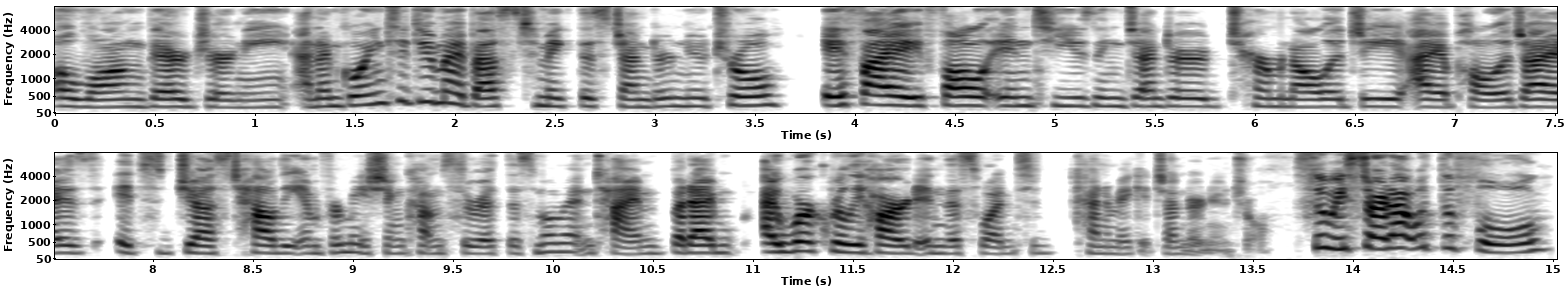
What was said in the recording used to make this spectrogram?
along their journey. And I'm going to do my best to make this gender neutral. If I fall into using gendered terminology, I apologize. It's just how the information comes through at this moment in time. But I I work really hard in this one to kind of make it gender neutral. So we start out with the fool,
